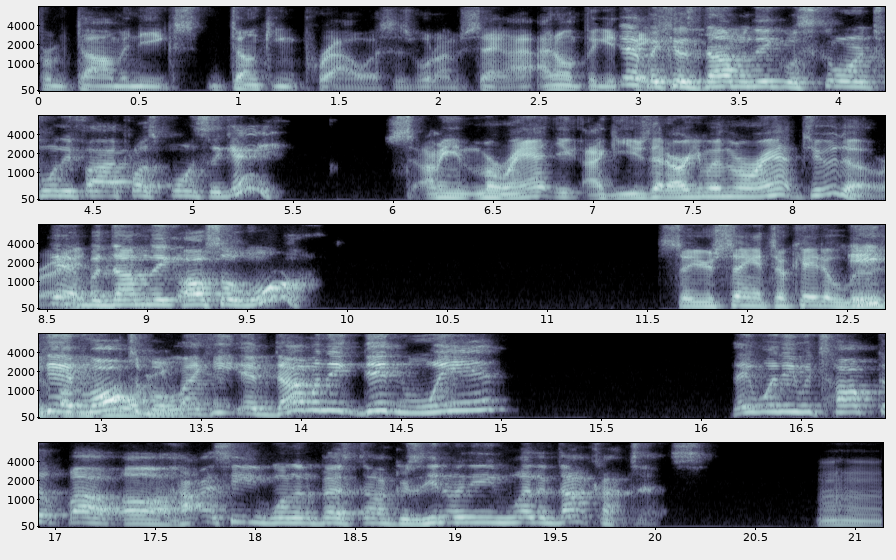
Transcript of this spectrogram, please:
from Dominique's dunking prowess. Is what I'm saying. I, I don't think it. Yeah, because Dominique was scoring 25 plus points a game. I mean, Morant. I could use that argument with Morant too, though, right? Yeah, but Dominique also won. So you're saying it's okay to lose? He did multiple. Like he, if Dominique didn't win, they wouldn't even talk about. Oh, how is he one of the best dunkers? He don't even win a dunk contest. Mm-hmm.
